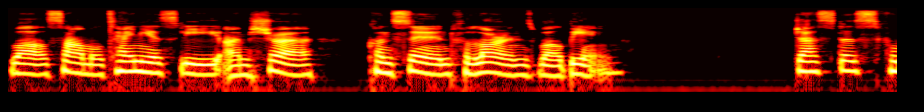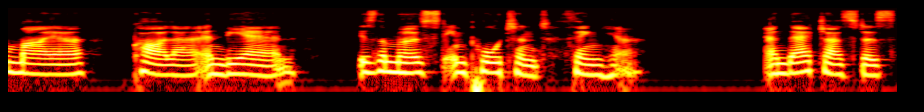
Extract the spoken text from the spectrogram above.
while simultaneously, I'm sure, concerned for Lauren's well-being. Justice for Maya, Karla, and Liane is the most important thing here. And that justice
